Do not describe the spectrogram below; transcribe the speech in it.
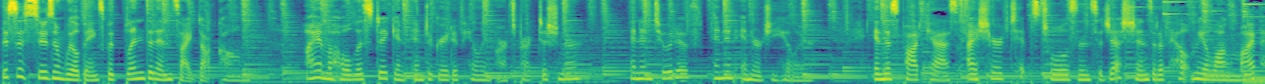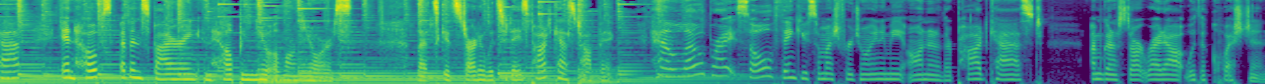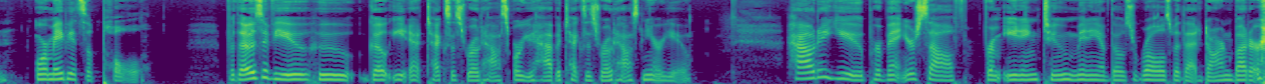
This is Susan Wilbanks with blendedinsight.com. I am a holistic and integrative healing arts practitioner, an intuitive, and an energy healer. In this podcast, I share tips, tools, and suggestions that have helped me along my path in hopes of inspiring and helping you along yours. Let's get started with today's podcast topic. Hello, bright soul. Thank you so much for joining me on another podcast. I'm going to start right out with a question, or maybe it's a poll. For those of you who go eat at Texas Roadhouse or you have a Texas Roadhouse near you, how do you prevent yourself from eating too many of those rolls with that darn butter?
